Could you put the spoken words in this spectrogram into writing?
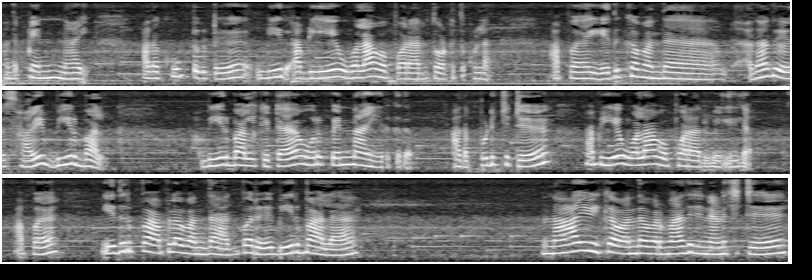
அந்த பெண் நாய். அதை கூப்பிட்டுக்கிட்டு பீர் அப்படியே உலாவ போகிறாரு தோட்டத்துக்குள்ளே. அப்போ எதுக்க வந்த அதாவது சாரி பீர்பால். பீர்பால் கிட்ட ஒரு பெண் நாய் இருக்குது. அதை பிடிச்சிட்டு அப்படியே உலாவ போகிறாரு வெளியில். அப்போ எதிர்பார்ப்பில் வந்த அக்பர் பீர்பாலை நாய் விற்க வந்தவர் மாதிரி நினச்சிட்டு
